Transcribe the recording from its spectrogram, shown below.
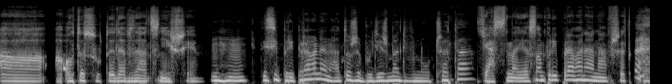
a, a o to sú teda vzácnejšie. Uh-huh. Ty si pripravená na to, že budeš mať vnúčata? Jasné, ja som pripravená na všetko.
